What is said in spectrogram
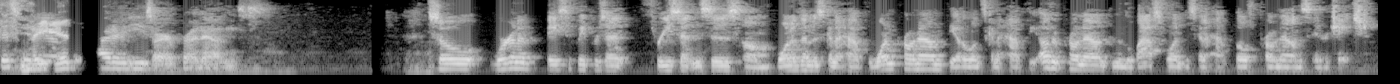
This They video it. how to use our pronouns. So we're gonna basically present three sentences. Um, one of them is gonna have one pronoun, the other one's gonna have the other pronoun, and then the last one is gonna have both pronouns interchanged.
